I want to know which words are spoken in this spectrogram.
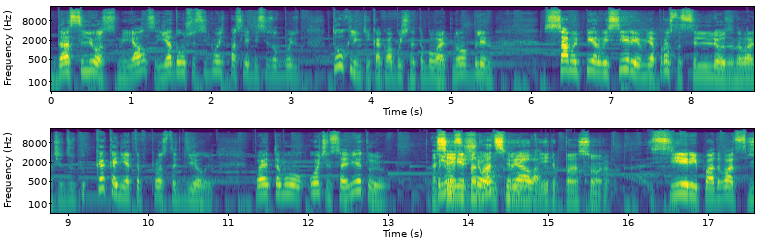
до слез смеялся. Я думал, что седьмой последний сезон будет тухленький, как обычно это бывает. Но, блин, с самой первой серии у меня просто слезы наворачиваются. Ну, как они это просто делают? Поэтому очень советую. А Плюс серии по у 20 сериала- минут или по 40? серий по 20 Слава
